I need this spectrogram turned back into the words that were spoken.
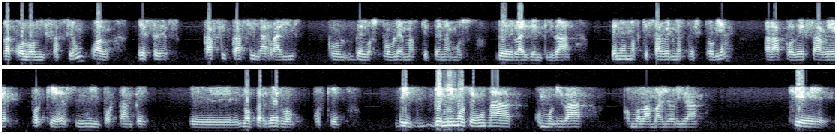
la colonización cual esa es casi casi la raíz de los problemas que tenemos de la identidad tenemos que saber nuestra historia para poder saber por qué es muy importante eh, no perderlo, porque venimos de una comunidad como la mayoría que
